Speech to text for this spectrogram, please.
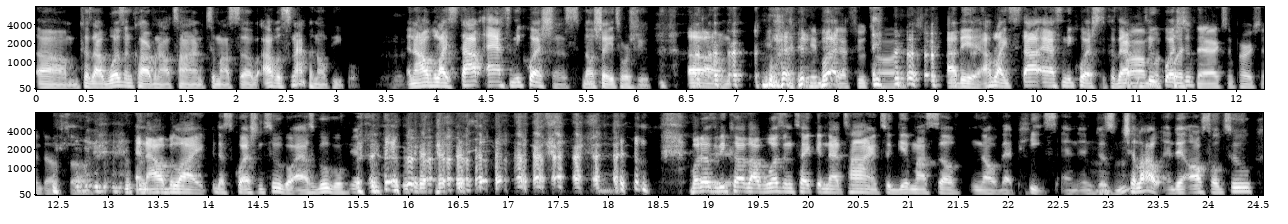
um, because I wasn't carving out time to myself. I was snapping on people. And I was like, stop asking me questions. No shade towards you. Um, but, Hit me but a few times. I did. I'm like, stop asking me questions because Well, after I'm two a questions, question asking person though. So and I'll be like, that's question two. Go ask Google. but it was Yeah. because I wasn't taking that time to give myself, you know, that peace and, and just Mhm. chill out. And then also too,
